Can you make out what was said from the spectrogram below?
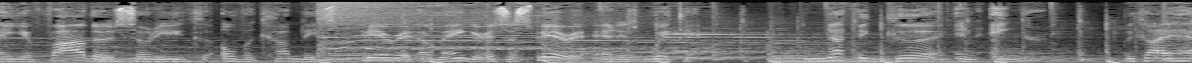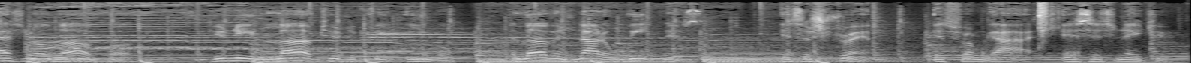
and your fathers so that you can overcome the spirit of anger. It's a spirit and it's wicked. Nothing good in anger because it has no love, folks. You need love to defeat evil. And love is not a weakness. It's a strength. It's from God. It's His nature.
